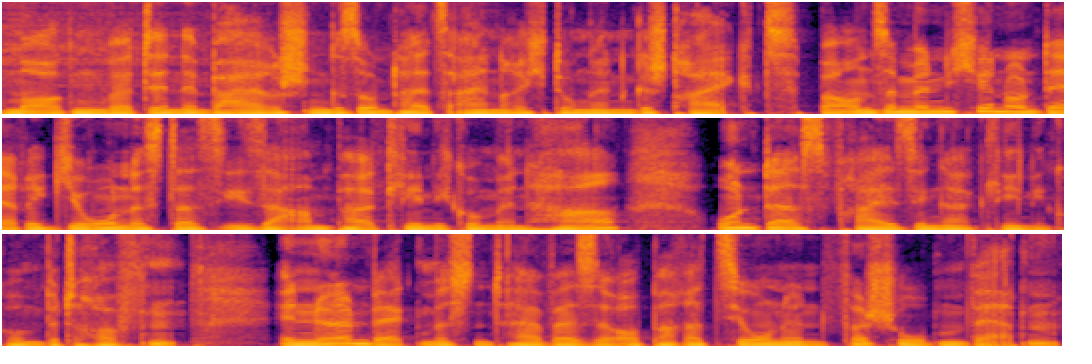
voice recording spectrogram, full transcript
Morgen wird in den bayerischen Gesundheitseinrichtungen gestreikt. Bei uns in München und der Region ist das Isar-Amper-Klinikum in Haar und das Freisinger Klinikum betroffen. In Nürnberg müssen teilweise Operationen verschoben werden.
